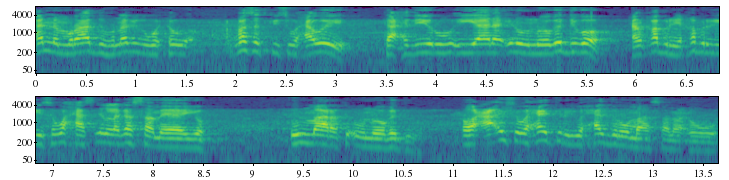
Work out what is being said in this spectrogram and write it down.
anna muraaduhu nabigu wuxuu qasadkiisu waxaa weeye taxdiiruhu iyaana inuu nooga digo can qabrihi qabrigiisa waxaas in laga sameeyo in maaragtay uu nooga digo oo caaisha waxay tihi yuxadiru maa sanacuu.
